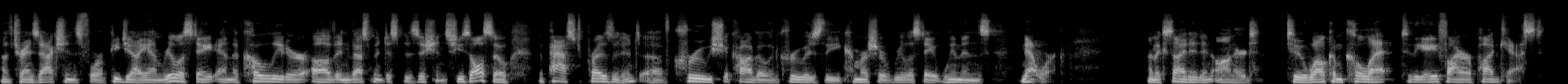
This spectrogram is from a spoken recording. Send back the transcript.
of transactions for PGIM Real Estate and the co leader of investment dispositions. She's also the past president of CREW Chicago, and CREW is the Commercial Real Estate Women's Network. I'm excited and honored to welcome Colette to the AFIRE podcast.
